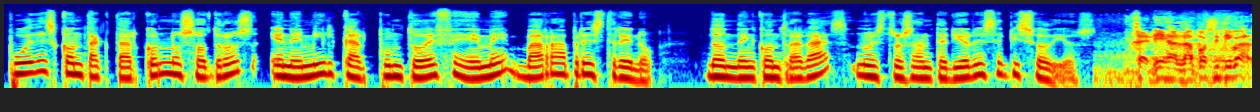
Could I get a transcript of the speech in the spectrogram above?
Puedes contactar con nosotros en emilcar.fm barra preestreno, donde encontrarás nuestros anteriores episodios. Genial, a positivar.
